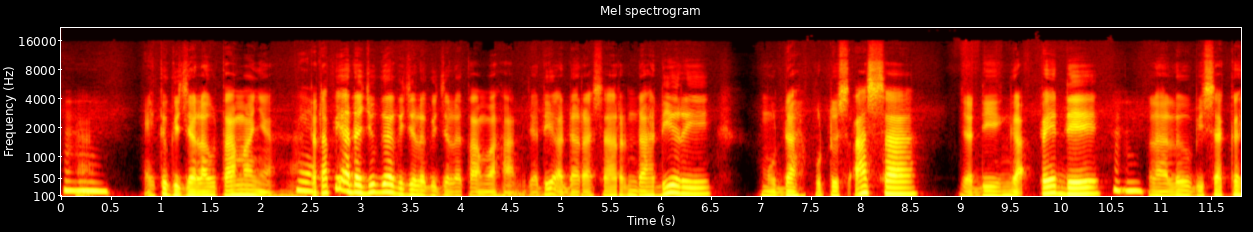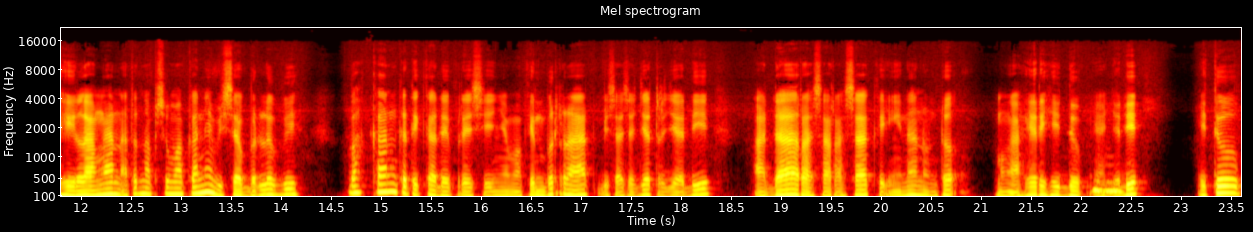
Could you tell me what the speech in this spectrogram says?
Mm-mm. Nah, itu gejala utamanya. Nah, Iya. Tetapi ada juga gejala-gejala tambahan. Jadi ada rasa rendah diri, mudah putus asa, jadi nggak pede, Mm-mm. lalu bisa kehilangan atau nafsu makannya bisa berlebih. Bahkan ketika depresinya makin berat, bisa saja terjadi ada rasa-rasa keinginan untuk mengakhiri hidup. ya. Mhm. Jadi itu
